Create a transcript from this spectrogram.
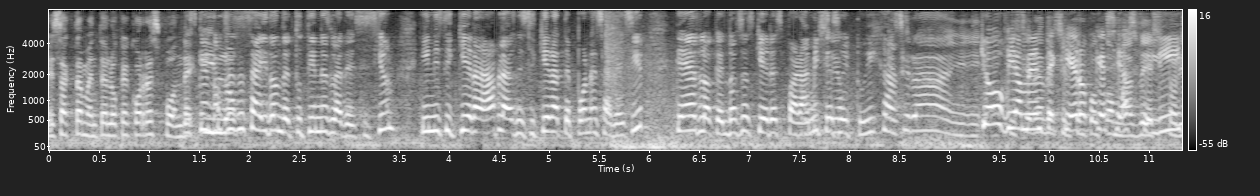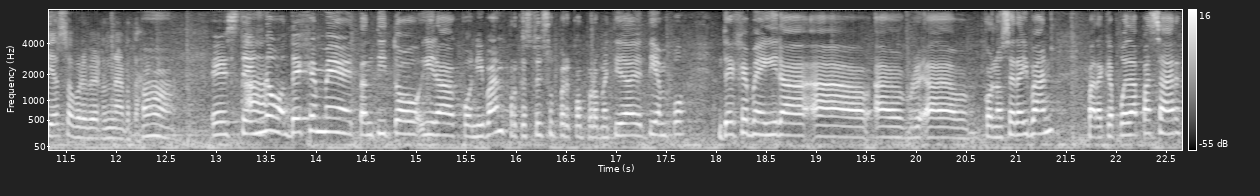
exactamente lo que corresponde. Es que y lo- entonces es ahí donde tú tienes la decisión y ni siquiera hablas, ni siquiera te pones a decir qué es lo que entonces quieres para mí, que soy tu hija. Yo obviamente quiero un que poco seas más de feliz. historia sobre Bernarda. Ajá. Este, no, déjeme tantito ir a, con Iván, porque estoy súper comprometida de tiempo. Déjeme ir a, a- a- a conocer a Iván para que pueda pasar,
